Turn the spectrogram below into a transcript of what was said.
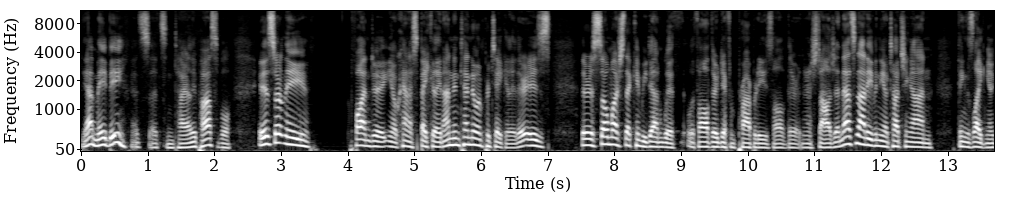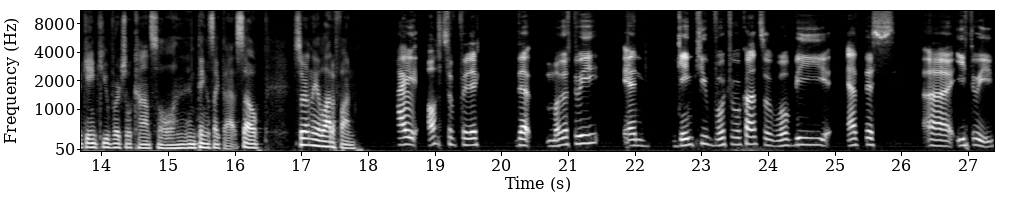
yeah, maybe. That's that's entirely possible. It is certainly fun to you know kind of speculate on Nintendo in particular. There is there is so much that can be done with with all their different properties, all their, their nostalgia, and that's not even you know touching on things like you know GameCube Virtual Console and, and things like that. So certainly a lot of fun. I also predict that Mother 3 and GameCube Virtual Console will be at this uh, E3.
